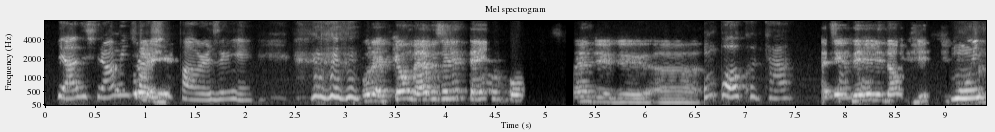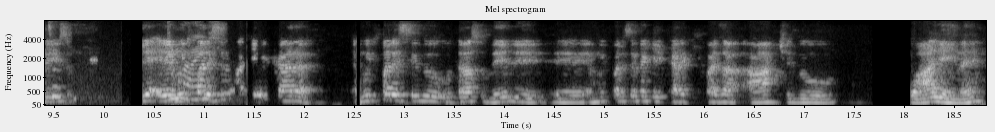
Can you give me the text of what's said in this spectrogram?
piada extremamente. Austin Powers aqui. por aí, porque o Mebius ele tem um pouco né, de, de ah, Um pouco, tá? desenho dele ele dá um jeito de Muito. fazer isso. Ele, ele é muito parecido com aquele cara, é muito parecido o traço dele, é, é muito parecido com aquele cara que faz a, a arte do, do Alien, né?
